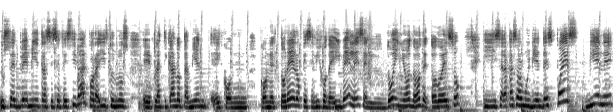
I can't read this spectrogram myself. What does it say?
Usted ve mientras ese festival. Por ahí estuvimos eh, platicando también eh, con, con el torero, que es el hijo de Ibeles, el dueño, ¿no? De todo eso. Y se la pasaron muy bien. Después viene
